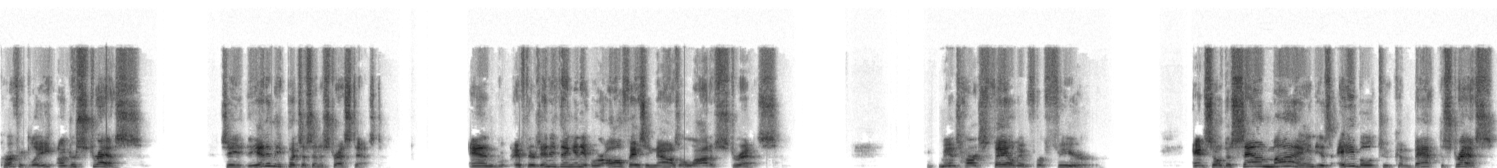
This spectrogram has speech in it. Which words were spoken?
perfectly under stress. See, the enemy puts us in a stress test. And if there's anything in it we're all facing now is a lot of stress. Men's hearts fail them for fear. And so the sound mind is able to combat the stress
